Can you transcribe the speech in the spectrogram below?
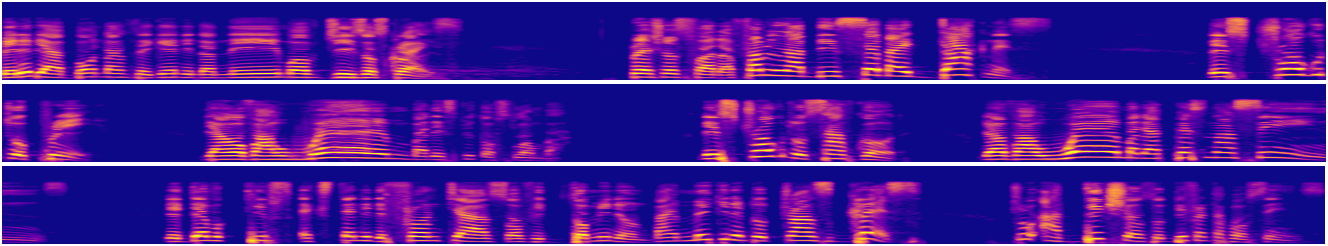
May there be abundance again in the name of Jesus Christ. Precious Father, families are being set by darkness. They struggle to pray. They are overwhelmed by the spirit of slumber. They struggle to serve God. They are overwhelmed by their personal sins. The devil keeps extending the frontiers of his dominion by making them to transgress through addictions to different type of sins.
